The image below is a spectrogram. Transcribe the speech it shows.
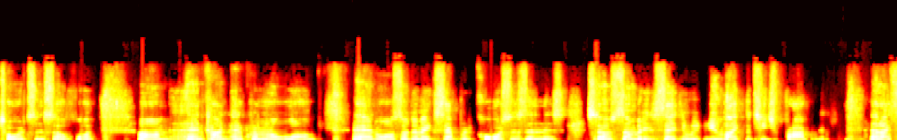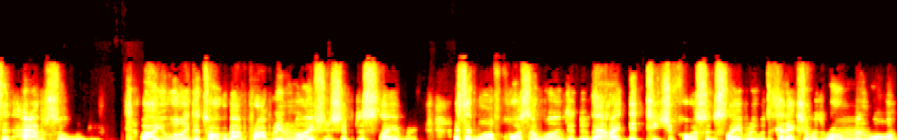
torts and so forth, um, and, con- and criminal law, and also to make separate courses in this. So somebody said to me, Would you like to teach property? And I said, Absolutely. Are you willing to talk about property in relationship to slavery? I said, Well, of course I'm willing to do that. I did teach a course in slavery with connection with Roman law,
